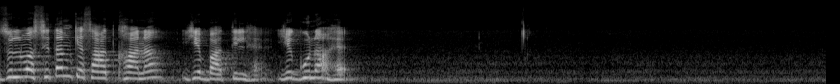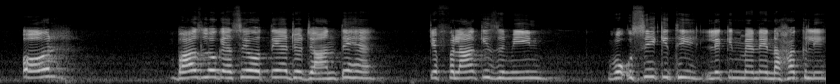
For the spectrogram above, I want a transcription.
ظلم و ستم کے ساتھ کھانا یہ باطل ہے، یہ گناہ ہے۔ اور بعض لوگ ایسے ہوتے ہیں جو جانتے ہیں کہ فلاں کی زمین وہ اسی کی تھی، لیکن میں نے نحق لی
